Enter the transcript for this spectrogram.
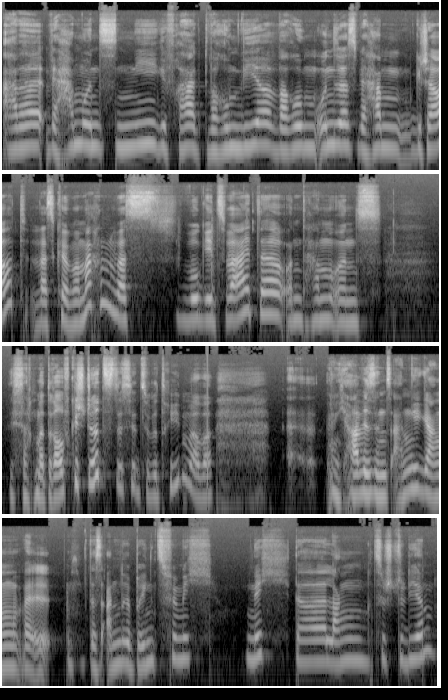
aber wir haben uns nie gefragt, warum wir, warum unseres. Wir haben geschaut, was können wir machen, was, wo es weiter und haben uns, ich sag mal, draufgestürzt, das ist jetzt übertrieben, aber äh, ja, wir sind es angegangen, weil das andere bringt es für mich nicht, da lang zu studieren.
